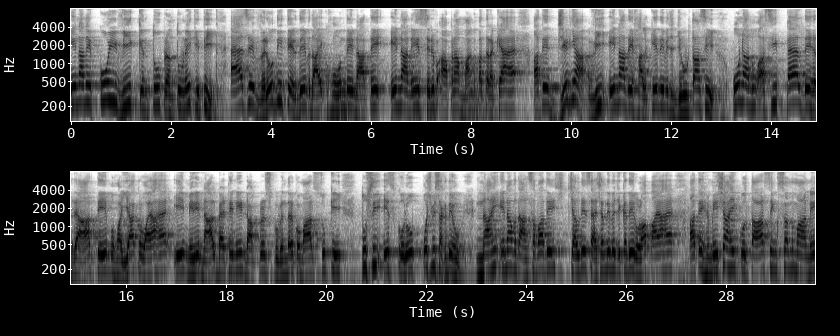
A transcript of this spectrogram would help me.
ਇਹਨਾਂ ਨੇ ਕੋਈ ਵੀ ਕਿੰਤੂ ਪਰੰਤੂ ਨਹੀਂ ਕੀਤੀ। ਐਜ਼ ਅ ਵਿਰੋਧੀ ਧਿਰ ਦੇ ਵਿਧਾਇਕ ਹੋਣ ਦੇ ਨਾਤੇ ਇਹਨਾਂ ਨੇ ਸਿਰਫ ਆਪਣਾ ਮੰਗ ਪੱਤਰ ਰੱਖਿਆ ਹੈ ਅਤੇ ਜਿਹੜੀਆਂ ਵੀ ਇਹਨਾਂ ਦੇ ਹਲਕੇ ਦੇ ਵਿੱਚ ਜ਼ਰੂਰਤਾਂ ਸੀ ਉਹਨਾਂ ਨੂੰ ਅਸੀਂ ਪਹਿਲ ਦੇ ਆਧਾਰ ਤੇ ਮੁਹੱਈਆ ਕਰਵਾਇਆ ਹੈ। ਇਹ ਮੇਰੇ ਨਾਲ ਬੈਠੇ ਨੇ ਡਾਕਟਰ ਸੁਖਵਿੰਦਰ ਕੁਮਾਰ ਸੁੱਕੀ ਤੁਸੀਂ ਇਸ ਕੋਲੋਂ ਪੁੱਛ ਵੀ ਸਕਦੇ ਹੋ। ਨਾ ਹੀ ਇਹਨਾਂ ਵਿਧਾਨ ਸਭਾ ਦੇ ਚੱਲਦੇ ਸੈਸ਼ਨ ਦੇ ਵਿੱਚ ਕਦੇ ਰੋਲਾ ਪਾਇਆ ਹੈ ਅਤੇ ਹਮੇਸ਼ਾ ਹੀ ਕੁਲਤਾਰ ਸਿੰਘ ਸੰਧਮਾ ਨੇ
